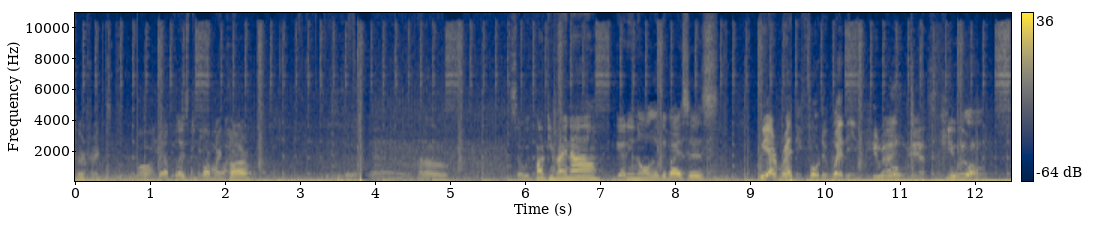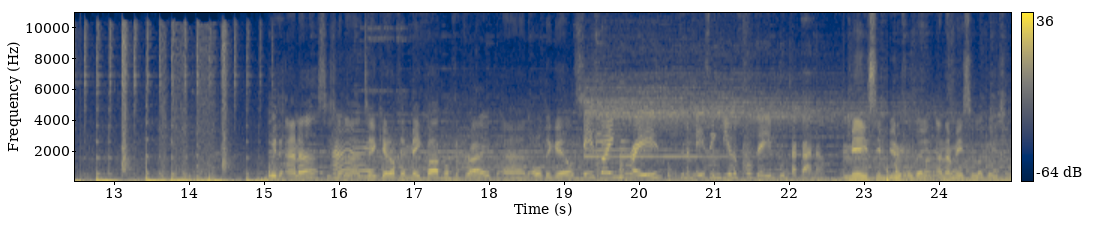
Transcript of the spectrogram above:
perfect. Got a place to park my car. Hello. So we're parking right now, getting all the devices. We are ready for the wedding. Here we go, yes. Here we go. With Anna, she's Hi. gonna take care of the makeup of the bride and all the girls. It's going great. It's an amazing, beautiful day in Punta Cana. Amazing, beautiful day, an amazing location.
